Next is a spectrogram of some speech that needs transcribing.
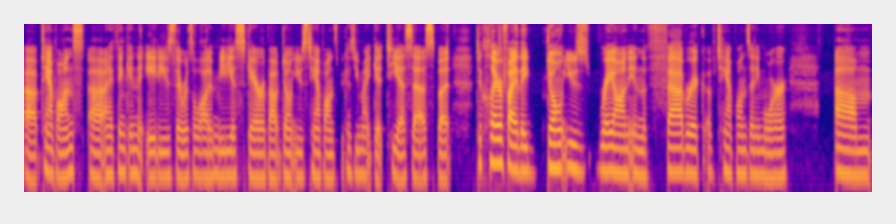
uh, tampons. Uh, and I think in the 80s, there was a lot of media scare about don't use tampons because you might get TSS. But to clarify, they don't use rayon in the fabric of tampons anymore. Um,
